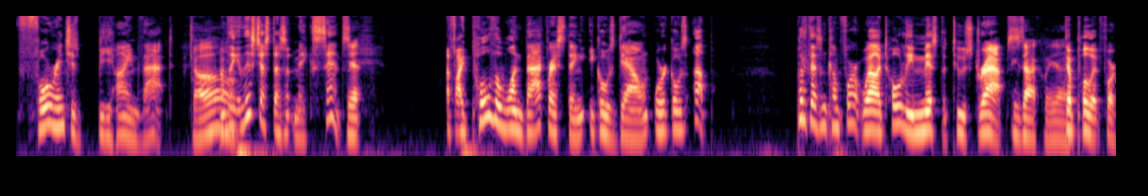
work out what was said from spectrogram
four inches behind that. Oh. I'm thinking this just doesn't make sense. Yeah. If I pull the one backrest thing, it goes down or it goes up. But it doesn't come forward. Well, I totally missed the two straps Exactly. Yeah. to pull it for.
